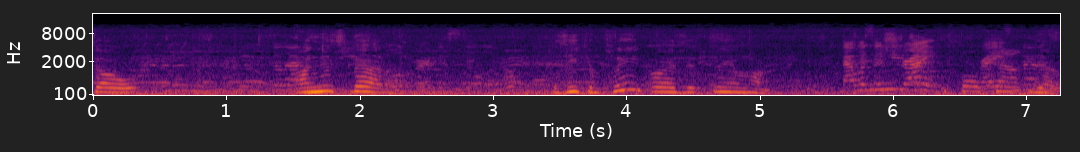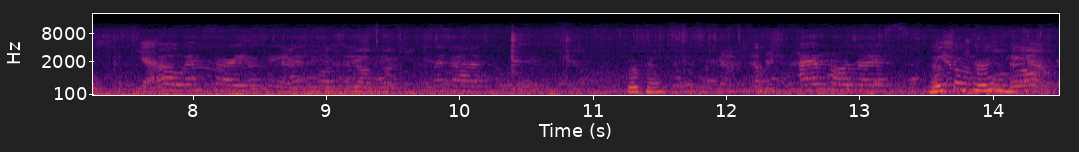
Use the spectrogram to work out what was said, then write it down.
So on this battle, is he complete or is it three and one? That was a strike, right? Yes. Yeah. Oh, I'm sorry. Okay. I apologize. My bad. It's okay. I apologize. That's okay. Full count.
